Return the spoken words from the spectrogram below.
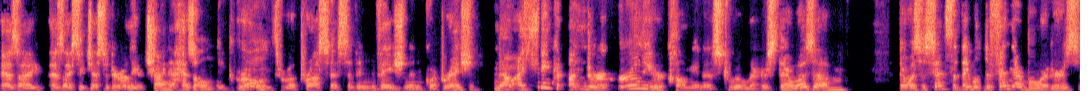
as i as i suggested earlier china has only grown through a process of invasion and incorporation. Now i think under earlier communist rulers there was um there was a sense that they will defend their borders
